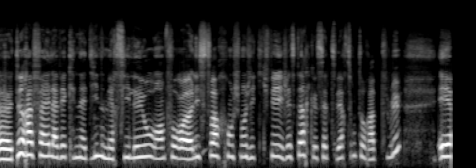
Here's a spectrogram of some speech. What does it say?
euh, de Raphaël avec Nadine. Merci Léo hein, pour euh, l'histoire. Franchement, j'ai kiffé et j'espère que cette version t'aura plu. Et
